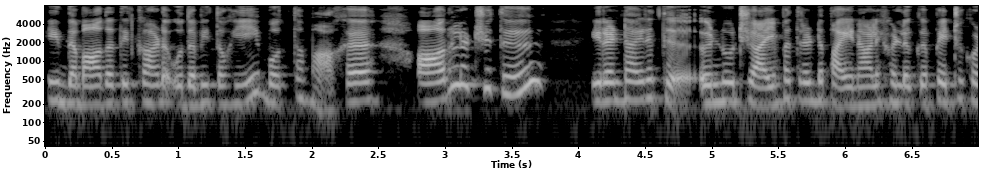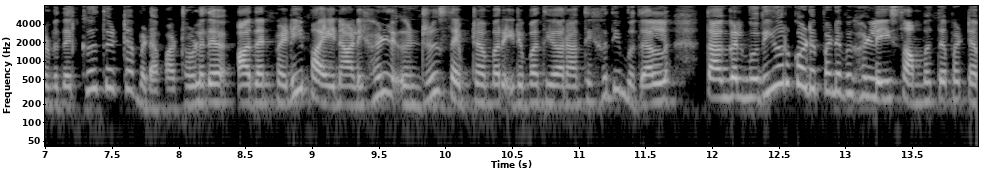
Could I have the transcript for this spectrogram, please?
இந்த மாதத்திற்கான உதவித்தொகையை மொத்தமாக ஆறு லட்சத்து இரண்டாயிரத்து எண்ணூற்றி ஐம்பத்தி ரெண்டு பயனாளிகளுக்கு பெற்றுக்கொள்வதற்கு திட்டமிடப்பட்டுள்ளது. அதன்படி பயனாளிகள் இன்று செப்டம்பர் இருபத்தி ஆறாம் தேதி முதல் தங்கள் முதியோர் கொடுப்பனவுகளை சம்பந்தப்பட்ட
